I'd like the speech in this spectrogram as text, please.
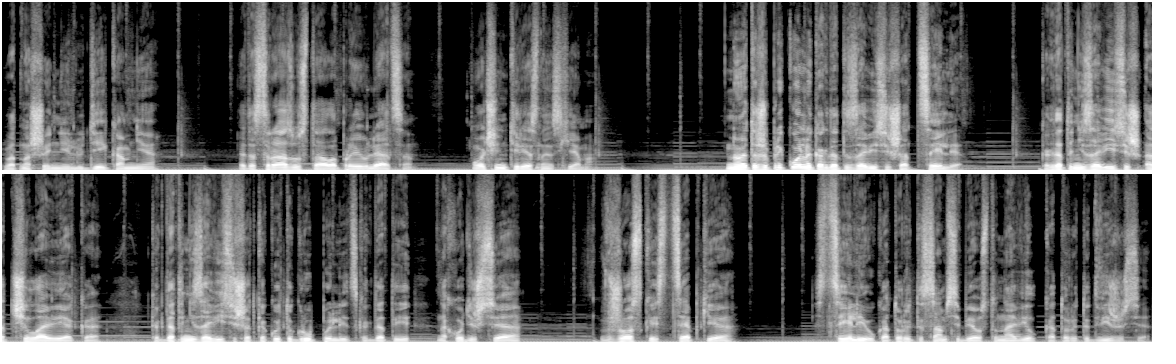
в отношении людей ко мне. Это сразу стало проявляться. Очень интересная схема. Но это же прикольно, когда ты зависишь от цели. Когда ты не зависишь от человека, когда ты не зависишь от какой-то группы лиц, когда ты находишься в жесткой сцепке с целью, которую ты сам себе установил, к которой ты движешься.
